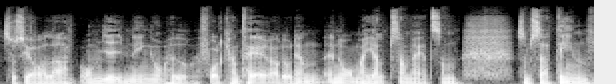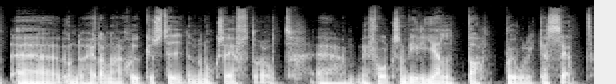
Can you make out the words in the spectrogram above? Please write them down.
sociala omgivning och hur folk hanterade och den enorma hjälpsamhet som, som satte in eh, under hela den här sjukhustiden men också efteråt eh, med folk som vill hjälpa på olika sätt.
